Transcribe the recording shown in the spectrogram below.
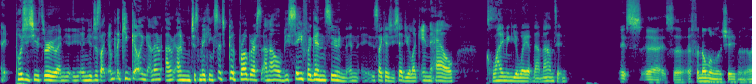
And it pushes you through, and you and you're just like, I'm going to keep going, and I'm, I'm just making such good progress, and I'll be safe again soon. And it's like as you said, you're like in hell, climbing your way up that mountain. It's yeah, it's a, a phenomenal achievement. I,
